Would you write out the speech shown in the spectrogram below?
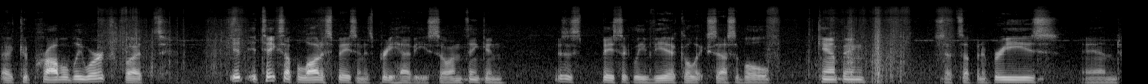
-side, it could probably work but it, it takes up a lot of space and it's pretty heavy so I'm thinking this is basically vehicle accessible camping. Sets up in a breeze and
